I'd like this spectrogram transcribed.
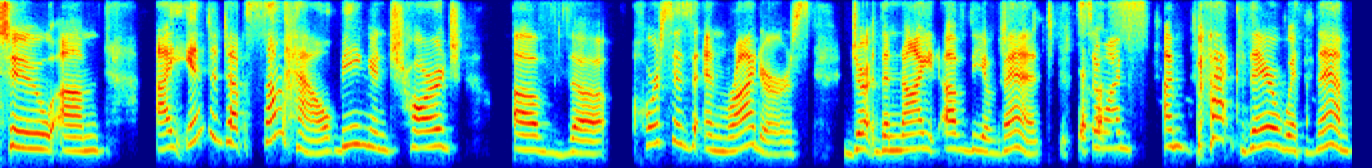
to um, I ended up somehow being in charge of the horses and riders dur- the night of the event. So I'm I'm back there with them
